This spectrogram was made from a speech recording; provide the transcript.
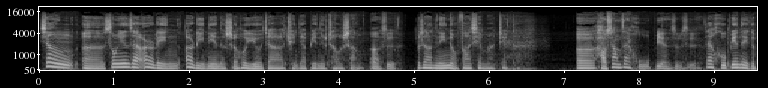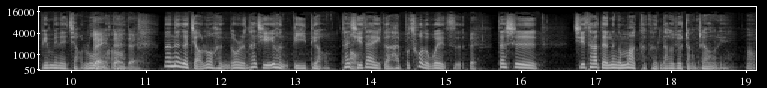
像呃，松烟在二零二零年的时候也有家全家便利超商，嗯，是，不知道您有发现吗，Jack？呃，好像在湖边，是不是？在湖边的一个边边的角落嘛，对对。那那个角落很多人，他其实也很低调，他其实在一个还不错的位置，对，但是。其实他的那个 mark 可能大概就长这样而已，嗯，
